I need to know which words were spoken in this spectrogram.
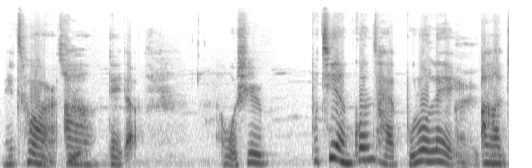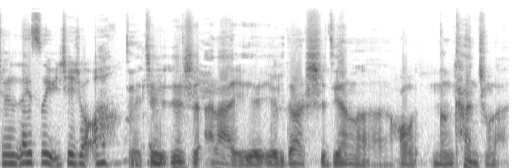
没错啊，对的，我是不见棺材不落泪、哎啊，就类似于这种啊。对，这认识艾拉也也有一段时间了，然后能看出来。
